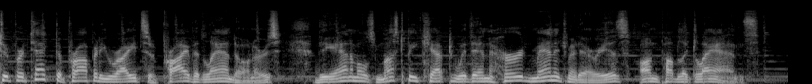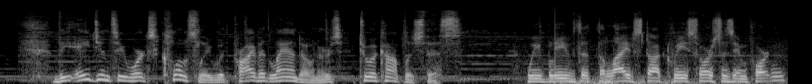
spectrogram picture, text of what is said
To protect the property rights of private landowners, the animals must be kept within herd management areas on public lands. The agency works closely with private landowners to accomplish this. We believe that the livestock resource is important.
